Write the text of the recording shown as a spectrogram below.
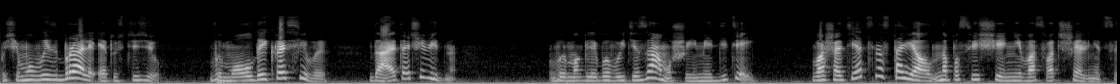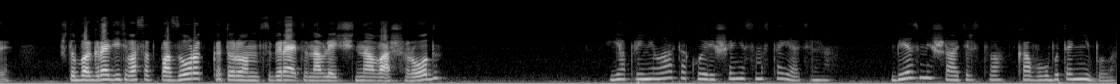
Почему вы избрали эту стезю? Вы молоды и красивы. Да, это очевидно. Вы могли бы выйти замуж и иметь детей. Ваш отец настоял на посвящении вас в отшельницы, чтобы оградить вас от позора, который он собирается навлечь на ваш род?» Я приняла такое решение самостоятельно, без вмешательства кого бы то ни было.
